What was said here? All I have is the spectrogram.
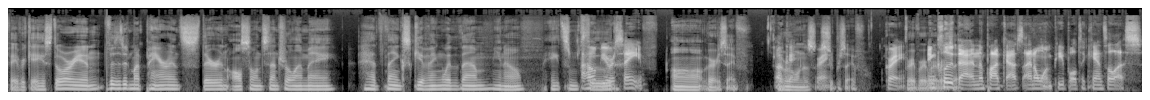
favorite gay historian, visited my parents. They're in, also in Central MA. Had Thanksgiving with them, you know, ate some food. I hope you were safe. Uh, very safe. Okay, Everyone is great. super safe. Great. Very, very, very Include safe. that in the podcast. I don't want people to cancel us.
